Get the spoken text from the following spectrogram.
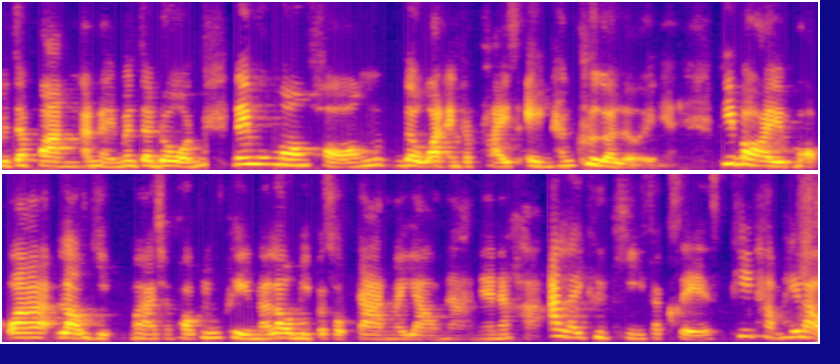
มันจะปังอันไหนมันจะโดน ในมุมมองของ The One Enterprise เองทั้งเครือเลยเนี่ยพี่บอยบอกว่าเราหยิบมาเฉพาะครีมครีมแล้วเรามีประสบการณ์มายาวนานเนี่ยนะคะ อะไรคือ key success ที่ทำให้เรา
